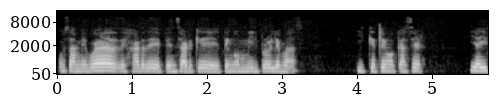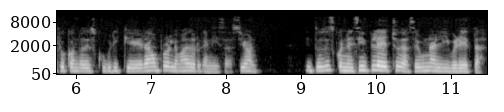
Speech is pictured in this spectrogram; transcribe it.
O sea, me voy a dejar de pensar que tengo mil problemas y qué tengo que hacer. Y ahí fue cuando descubrí que era un problema de organización. Entonces, con el simple hecho de hacer una libreta,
